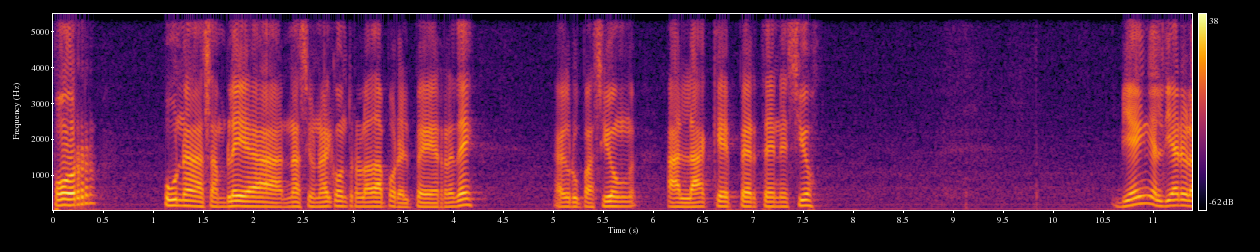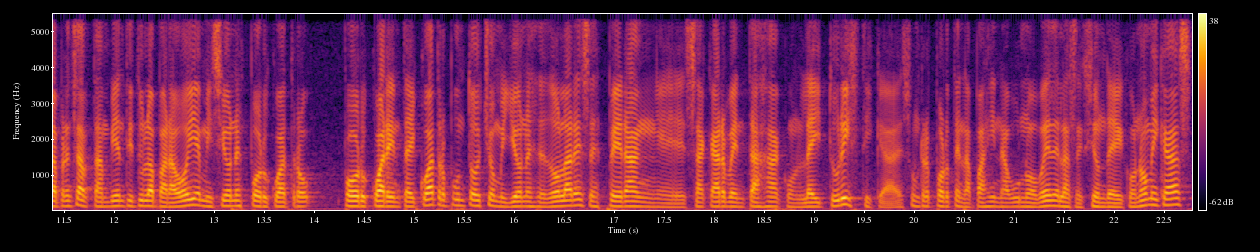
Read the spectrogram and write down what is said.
por una Asamblea Nacional controlada por el PRD, agrupación a la que perteneció. Bien, el diario La Prensa también titula para hoy emisiones por, por 44.8 millones de dólares esperan eh, sacar ventaja con ley turística. Es un reporte en la página 1B de la sección de económicas.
